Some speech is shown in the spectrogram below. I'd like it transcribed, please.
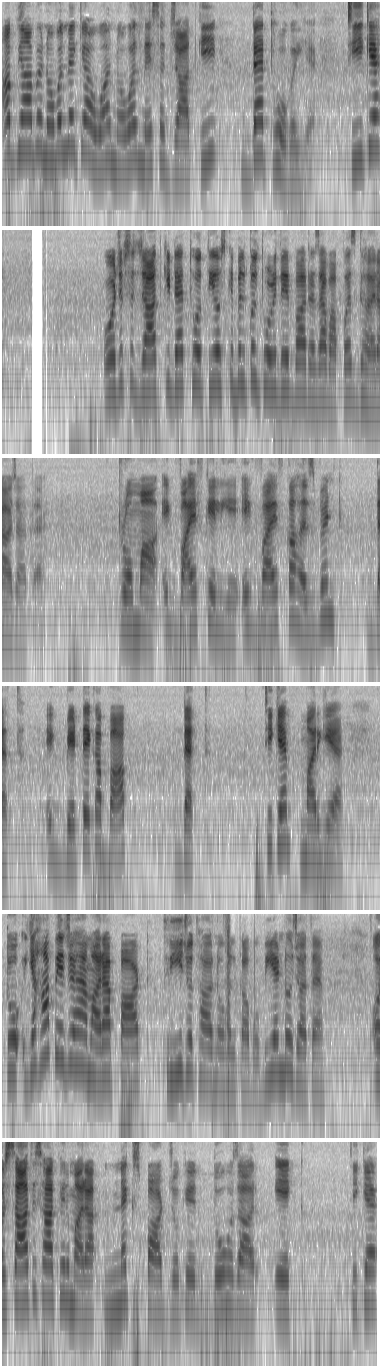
अब यहाँ पे नोवेल में क्या हुआ? नोवेल में सज्जाद की डेथ हो गई है। ठीक है? और जब सज्जाद की डेथ होती है, उसके बिल्कुल थोड़ी देर बाद रज़ा वापस घर आ जाता है। ट्रोमा एक वाइफ के लिए, एक वाइफ का हस्बैंड डेथ एक बेटे का बाप डेथ ठीक है? मर गया है. तो यहाँ पे जो है हमारा पार्ट थ्री जो था नोवेल का, वो भी एंड हो जाता है. और साथ ही साथ फिर हमारा नेक्स्ट पार्ट जो कि 2001 ठीक है,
